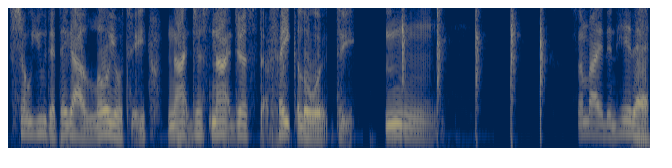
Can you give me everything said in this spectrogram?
show you that they got loyalty, not just not just fake loyalty. Mm. Somebody didn't hear that.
